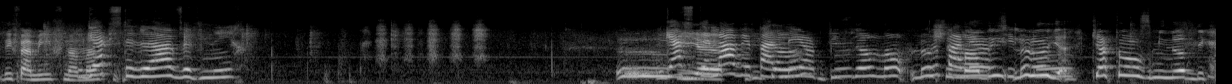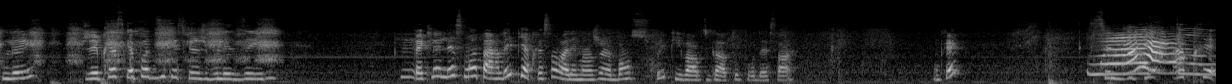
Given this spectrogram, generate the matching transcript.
des familles, finalement. Regarde, puis- Stella veut venir. Regarde, puis, Stella euh, un peu. Là, demandé. Là, là, il y a peu. 14 minutes d'écoulées. J'ai presque pas dit qu'est-ce que je voulais dire. Fait que là, laisse-moi parler, puis après ça, on va aller manger un bon souper, puis il va y avoir du gâteau pour dessert. OK? S'il vous plaît, après.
